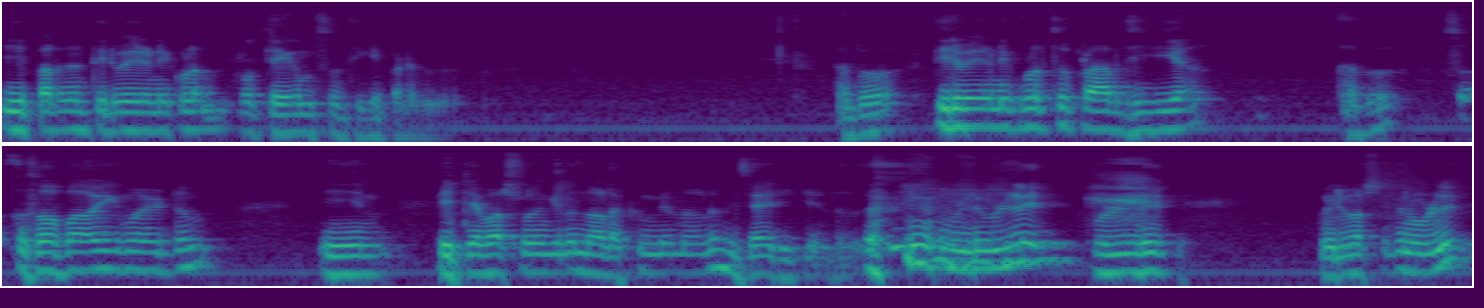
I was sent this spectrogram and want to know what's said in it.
ഈ പറഞ്ഞ തിരുവൈരണിക്കുളം പ്രത്യേകം ശ്രദ്ധിക്കപ്പെടുന്നത്. അപ്പോൾ തിരുവൈരണിക്കുളത്ത് പ്രാർത്ഥിക്കുക. അപ്പോൾ സ്വാഭാവികമായിട്ടും ഈ പിറ്റേ വർഷമെങ്കിലും നടക്കും എന്നാണ് വിചാരിക്കേണ്ടത് ഉള്ളിൽ ഉള്ളിൽ ഒരു വർഷത്തിനുള്ളിൽ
